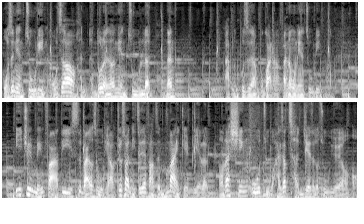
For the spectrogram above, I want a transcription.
我是念租赁啊，我知道很很多人都念租赁哦，那。啊不不是啊，不管了，反正我念租赁哦。依据民法第四百二十五条，就算你这间房子卖给别人哦，那新屋主还是要承接这个租约哦，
